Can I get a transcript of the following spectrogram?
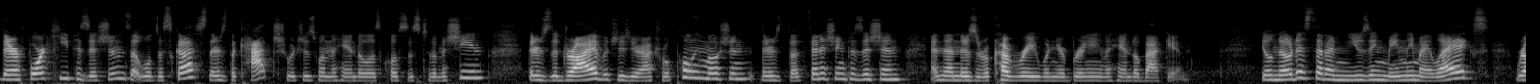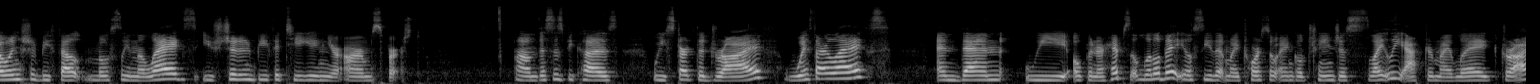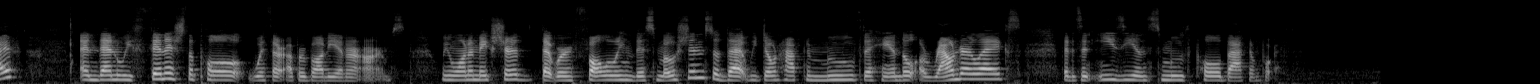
There are four key positions that we'll discuss. There's the catch, which is when the handle is closest to the machine. There's the drive, which is your actual pulling motion. There's the finishing position. And then there's a recovery when you're bringing the handle back in. You'll notice that I'm using mainly my legs. Rowing should be felt mostly in the legs. You shouldn't be fatiguing your arms first. Um, this is because we start the drive with our legs and then we open our hips a little bit. You'll see that my torso angle changes slightly after my leg drive. And then we finish the pull with our upper body and our arms. We want to make sure that we're following this motion so that we don't have to move the handle around our legs, that it's an easy and smooth pull back and forth.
